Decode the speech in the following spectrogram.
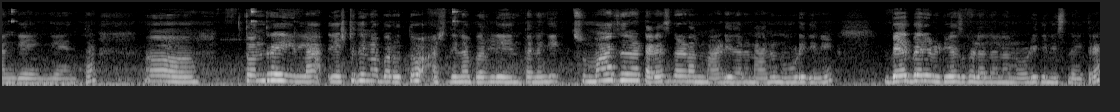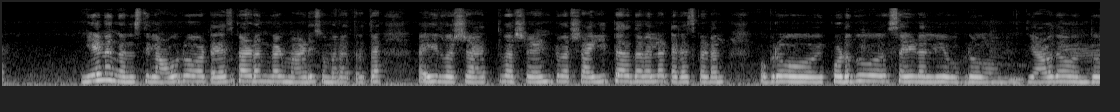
ಹಂಗೆ, ಹಿಂಗೆ ಅಂತ. ತೊಂದರೆ ಇಲ್ಲ, ಎಷ್ಟು ದಿನ ಬರುತ್ತೋ ಅಷ್ಟು ದಿನ ಬರಲಿ ಅಂತ ನನಗೆ ಸುಮಾರು ಜನ ಟೆರೆಸ್ ಗಾರ್ಡನ್ ಮಾಡಿದ್ದಾರೆ ನಾನು ನೋಡಿದ್ದೀನಿ ಬೇರೆ ಬೇರೆ ವಿಡಿಯೋಸ್ಗಳೆಲ್ಲ ನೋಡಿದ್ದೀನಿ ಸ್ನೇಹಿತರೆ. ಏನಂಗೆ ಅನಿಸ್ತಿಲ್ಲ, ಅವರು ಟೆರೆಸ್ ಗಾರ್ಡನ್ಗಳು ಮಾಡಿ ಸುಮಾರು ಹತ್ರ ಹತ್ರ ಐದು ವರ್ಷ, ಹತ್ತು ವರ್ಷ, ಎಂಟು ವರ್ಷ ಈ ಥರದವೆಲ್ಲ ಟೆರೆಸ್ ಗಾರ್ಡನ್ ಒಬ್ಬರು ಕೊಡಗು ಸೈಡಲ್ಲಿ ಒಬ್ಬರು ಯಾವುದೋ ಒಂದು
